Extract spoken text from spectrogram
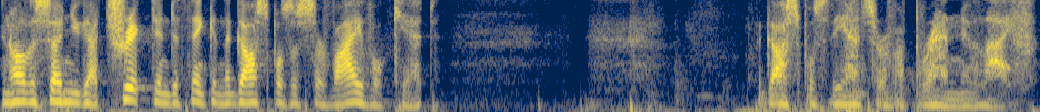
And all of a sudden you got tricked into thinking the gospel's a survival kit. The gospel's the answer of a brand new life,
